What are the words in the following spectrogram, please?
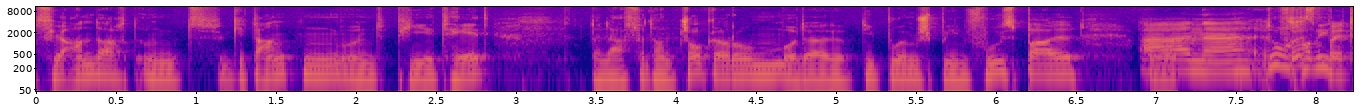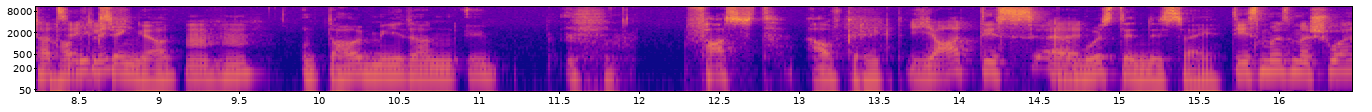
für Andacht und Gedanken und Pietät. Da laufen dann Jogger rum oder die Buben spielen Fußball. Ah, nein, Doch, Fußball habe ich, tatsächlich. Hab ich gesehen, ja. Und da habe ich mich dann fast aufgeregt. Ja, das, Da äh, muss denn das sein? das muss man schon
